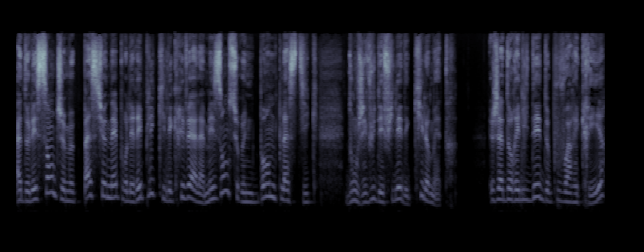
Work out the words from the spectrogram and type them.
Adolescente, je me passionnais pour les répliques qu'il écrivait à la maison sur une bande plastique, dont j'ai vu défiler des kilomètres. J'adorais l'idée de pouvoir écrire,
